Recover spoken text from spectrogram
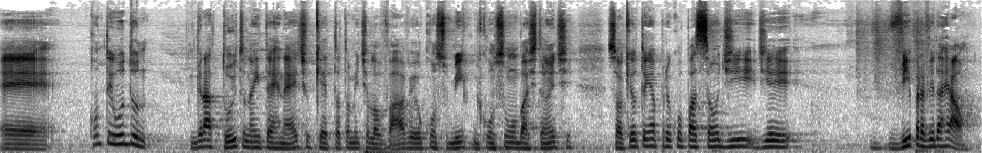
é, conteúdo gratuito na internet, o que é totalmente louvável. Eu consumi, consumo bastante, só que eu tenho a preocupação de, de vir para a vida real.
